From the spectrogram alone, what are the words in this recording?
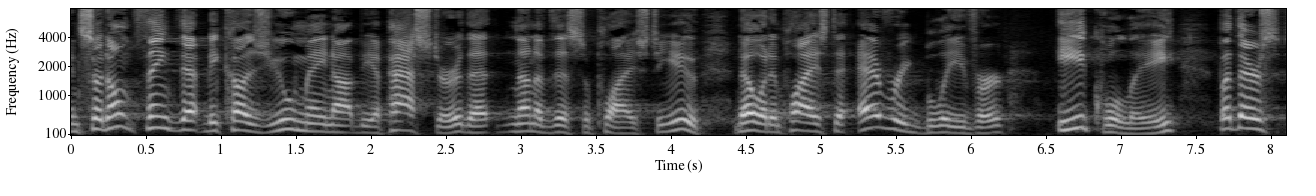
And so don't think that because you may not be a pastor that none of this applies to you. No, it applies to every believer equally, but there's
